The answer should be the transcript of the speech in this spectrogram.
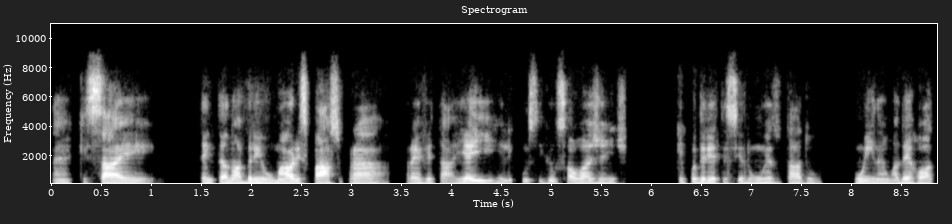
Né, que sai tentando abrir o maior espaço para evitar. E aí ele conseguiu salvar a gente, que poderia ter sido um resultado ruim, né? uma derrota.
